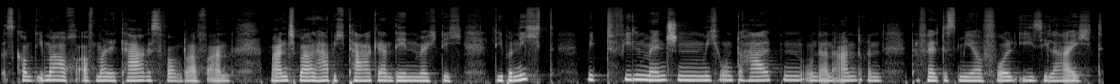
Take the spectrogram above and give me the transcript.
Es kommt immer auch auf meine Tagesform drauf an. Manchmal habe ich Tage, an denen möchte ich lieber nicht mit vielen Menschen mich unterhalten und an anderen, da fällt es mir voll easy leicht,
